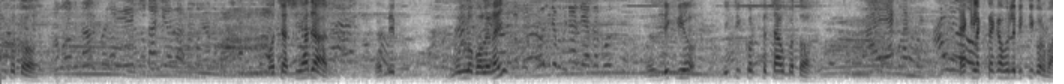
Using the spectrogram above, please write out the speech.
দাম কত? পঁচাশি হাজার। এমনি মূল্য বলে নাই? বিক্রি বিক্রি করতে চাও কত? এক লাখ টাকা হলে বিক্রি করবা।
